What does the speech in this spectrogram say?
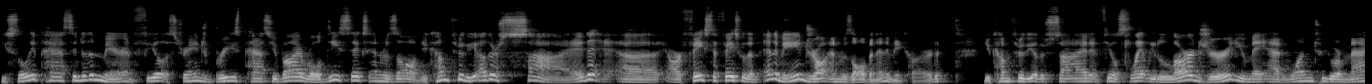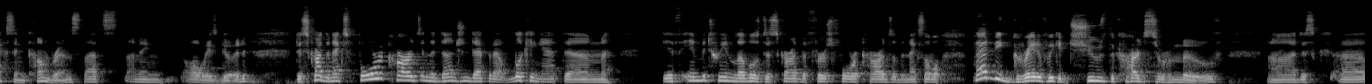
You slowly pass into the mirror and feel a strange breeze pass you by. Roll d6 and resolve. You come through the other side, uh, are face to face with an enemy. Draw and resolve an enemy card. You come through the other side and feel slightly larger. You may add one to your max encumbrance. That's, I mean, always good. Discard the next four cards in the dungeon deck without looking at them. If in between levels, discard the first four cards of the next level. That'd be great if we could choose the cards to remove. Uh, just uh,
